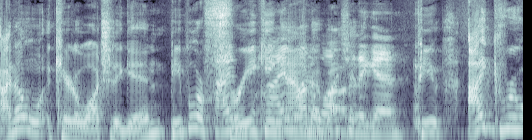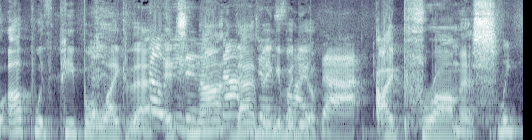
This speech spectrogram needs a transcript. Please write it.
I, I don't care to watch it again. People are I- freaking I, out wanna about watch it, again. Pe- I grew up with people like that. No, it's didn't. not, that big of a like deal. That I promise. we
